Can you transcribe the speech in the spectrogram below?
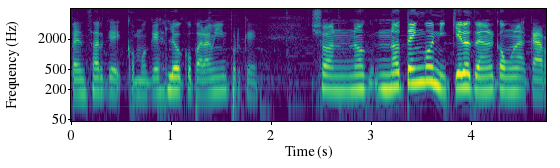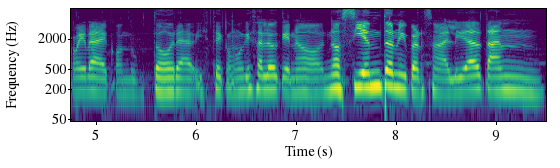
pensar que como que es loco para mí porque yo no, no tengo ni quiero tener como una carrera de conductora, ¿viste? Como que es algo que no, no siento en mi personalidad tan,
